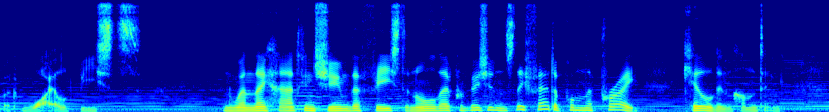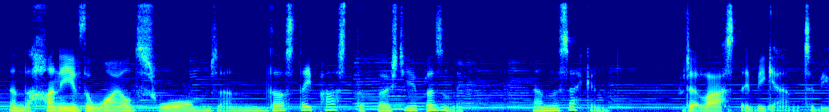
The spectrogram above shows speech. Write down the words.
but wild beasts. And when they had consumed their feast and all their provisions, they fed upon their prey, killed in hunting, and the honey of the wild swarms, and thus they passed the first year pleasantly, and the second. But at last they began to be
